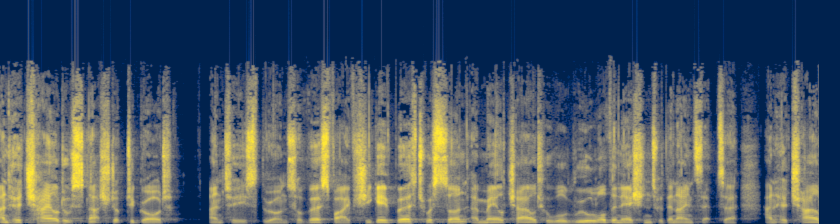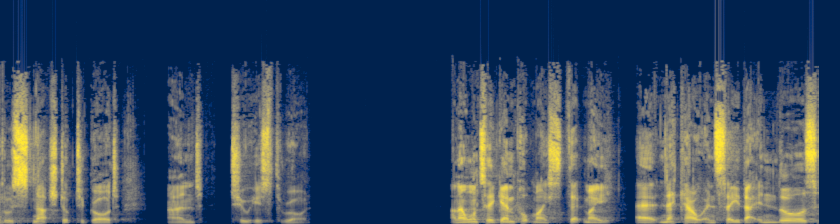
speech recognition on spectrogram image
And her child was snatched up to God and to his throne. So, verse 5 She gave birth to a son, a male child, who will rule all the nations with an iron scepter, and her child was snatched up to God and to his throne. And I want to again put my, step, my uh, neck out and say that in those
